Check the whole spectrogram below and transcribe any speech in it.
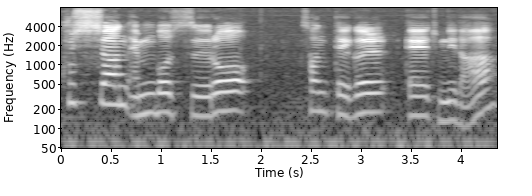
쿠션 엠보스로 선택을 해 줍니다.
